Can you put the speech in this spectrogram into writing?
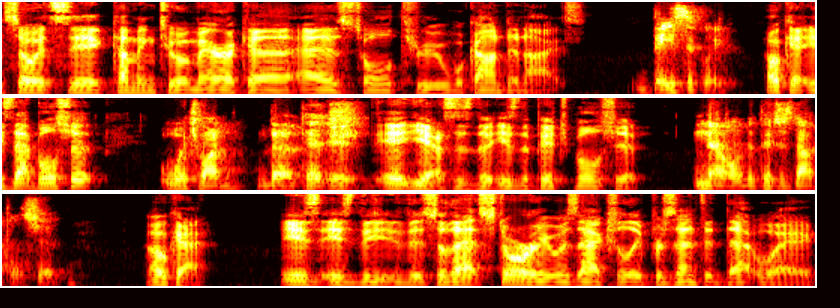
So it's uh, coming to America as told through Wakandan eyes. Basically. Okay, is that bullshit? Which one? The pitch? It, it, yes, is the is the pitch bullshit? no, the pitch is not bullshit. Okay, is is the, the so that story was actually presented that way?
